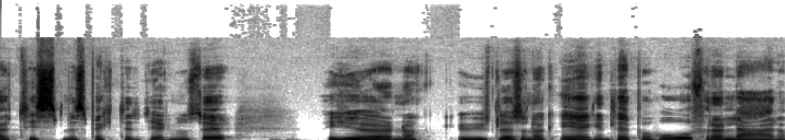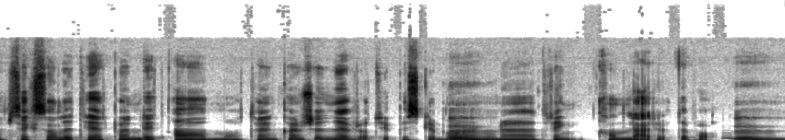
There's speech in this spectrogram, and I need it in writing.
autismespekterdiagnoser gjør nok, utløser nok egentlig et behov for å lære om seksualitet på en litt annen måte enn kanskje nevrotypiske barn mm. kan lære det på. mm.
